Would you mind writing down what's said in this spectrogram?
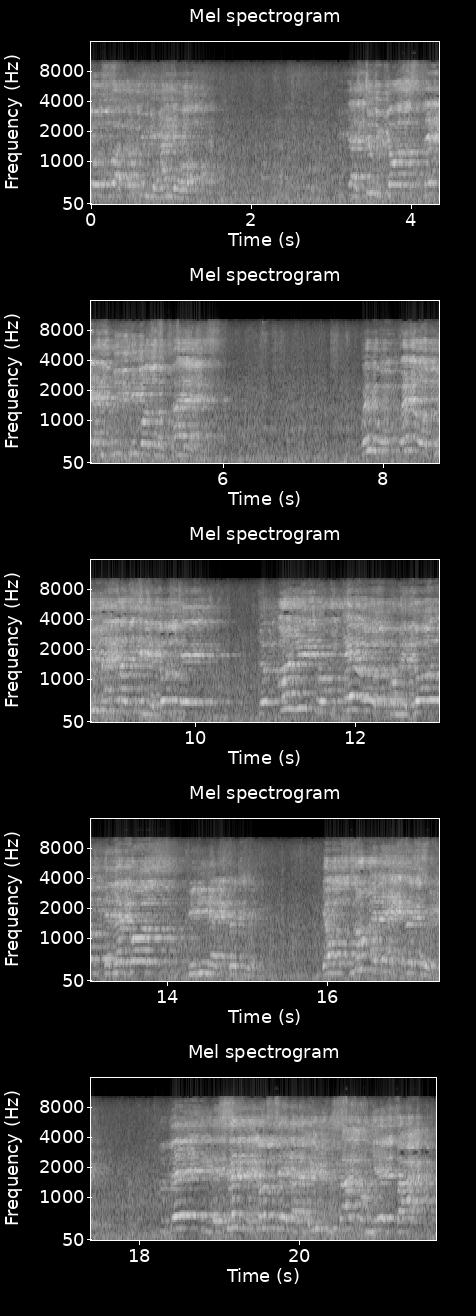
know those who are talking behind the wall? If they are still with us, let them please give us some silence. When, we, when I was doing my NYC in Edo State, the only from A road from Edo is the Lagos Benin Expressway. There was no other expressway. Today, in the same Edo State that I used to start some years back,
